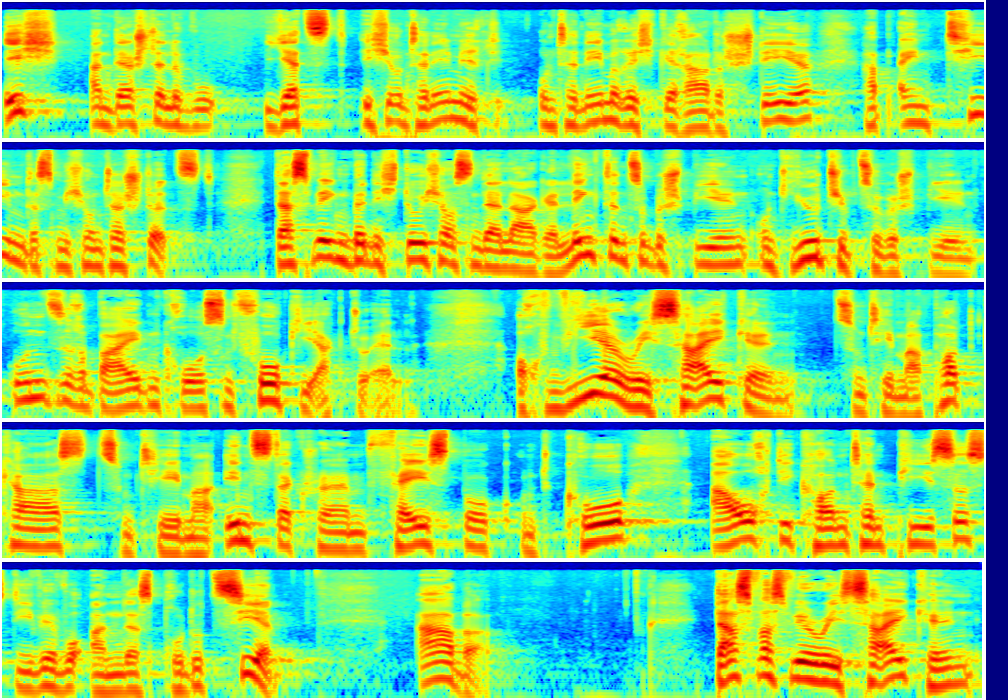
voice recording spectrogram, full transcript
Ich an der Stelle, wo jetzt ich unternehmerisch, unternehmerisch gerade stehe, habe ein Team, das mich unterstützt. Deswegen bin ich durchaus in der Lage, LinkedIn zu bespielen und YouTube zu bespielen, unsere beiden großen Foki aktuell. Auch wir recyceln zum Thema Podcast, zum Thema Instagram, Facebook und Co. auch die Content Pieces, die wir woanders produzieren. Aber das, was wir recyceln,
